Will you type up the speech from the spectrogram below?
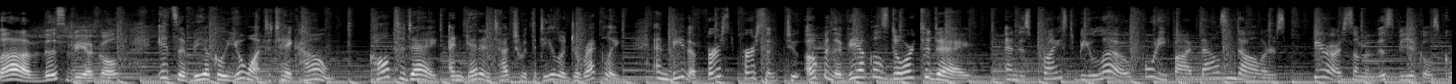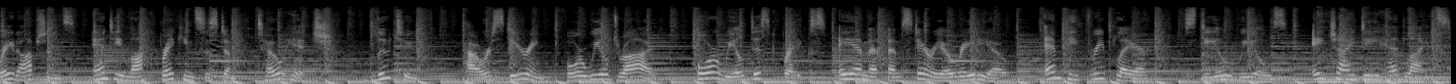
Love this vehicle. It's a vehicle you'll want to take home. Call today and get in touch with the dealer directly and be the first person to open the vehicle's door today and is priced below $45,000. Here are some of this vehicle's great options. Anti-lock braking system, tow hitch, Bluetooth, power steering, four-wheel drive, four-wheel disc brakes, AM FM stereo radio, MP3 player, steel wheels, HID headlights.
